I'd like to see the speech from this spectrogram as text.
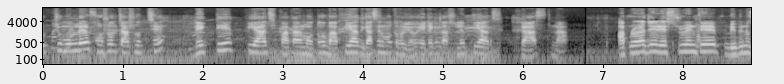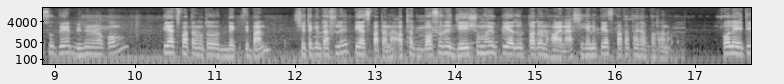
উচ্চ মূল্যের ফসল চাষ হচ্ছে। দেখতে পেঁয়াজ পাতার মতো বা পেঁয়াজ গাছের মতো হলেও এটা কিন্তু আসলে পেঁয়াজ গাছ না। আপনারা যে রেস্টুরেন্টে বিভিন্ন সুপে বিভিন্ন রকম পেঁয়াজ পাতার মতো দেখতে পান, সেটা কিন্তু আসলে পেঁয়াজ পাতা না। অর্থাৎ বছরে যেই সময় পেঁয়াজ উৎপাদন হয় না, সেখানে পেঁয়াজ পাতা থাকার কথা না। ফলে এটি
